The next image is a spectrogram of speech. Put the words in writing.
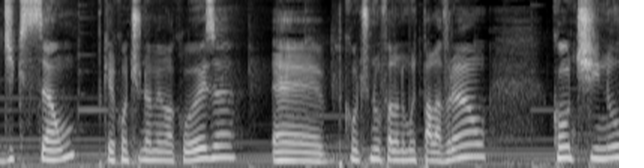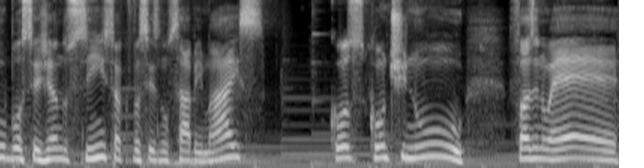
dicção, porque continua a mesma coisa, é, continuo falando muito palavrão, continuo bocejando sim, só que vocês não sabem mais continuo fazendo é,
